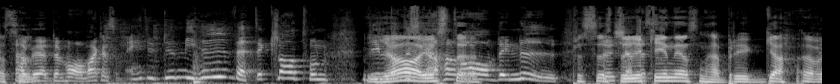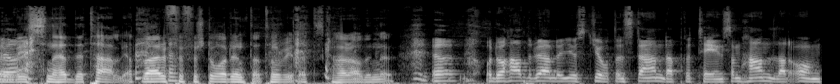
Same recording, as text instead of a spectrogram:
Alltså, Ja, det var verkligen som, är du dum i huvudet? Det är klart hon vill Ja, att du ska höra det. av dig nu. Precis, Det du gick in i en sån här brygga över Ja. en viss detalj. Att varför förstår du inte att hon vill att du ska höra av dig nu? Ja. Och då hade du ändå just gjort en stand-up-rutin som handlade om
